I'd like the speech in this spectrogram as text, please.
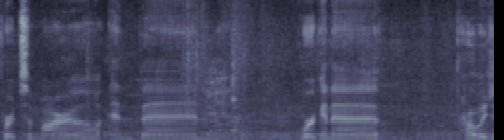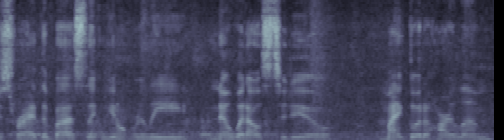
for tomorrow and then we're gonna probably just ride the bus. Like we don't really know what else to do. Might go to Harlem.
